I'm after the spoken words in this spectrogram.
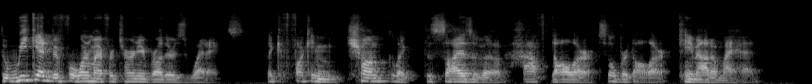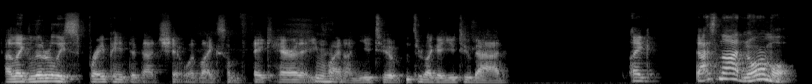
the weekend before one of my fraternity brothers' weddings. Like a fucking chunk, like the size of a half dollar, silver dollar, came out of my head. I like literally spray painted that shit with like some fake hair that you find on YouTube through like a YouTube ad. Like that's not normal.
